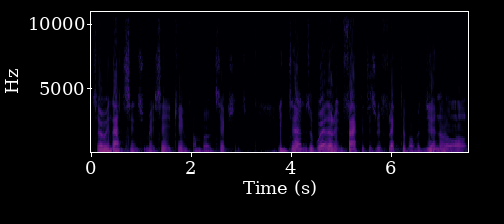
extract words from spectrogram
So in that sense, you may say it came from both sections. In terms of whether, in fact, it is reflective of a general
